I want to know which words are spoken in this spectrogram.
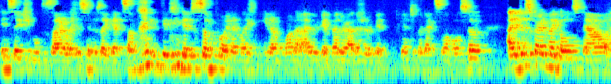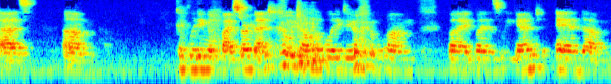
insatiable desire, like as soon as I get something, get to get to some point, I'm like, you know, want to either get better at it or get, get to the next level. So I describe my goals now as, um, completing a five star event, which I'll hopefully do um, by by this weekend, and um,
